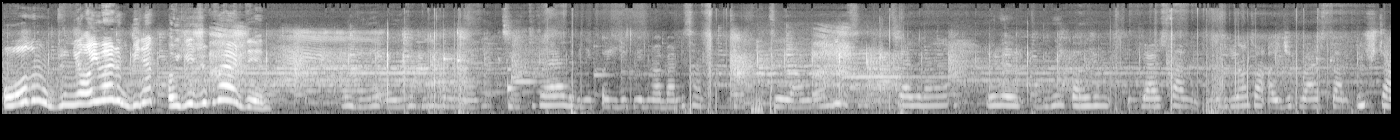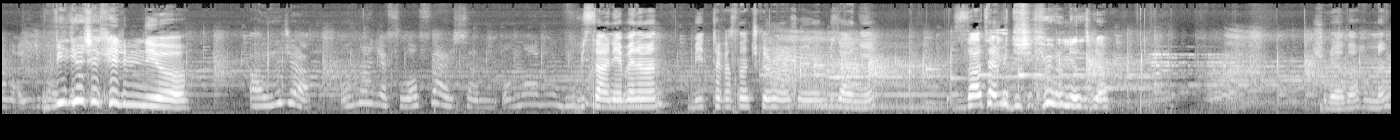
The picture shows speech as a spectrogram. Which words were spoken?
Oğlum dünyayı verdin. Bilek ayıcık verdin. Ne Herhalde binek ayıcık verim. Ben bir tane tilki yani. Ben bir bana böyle binek ayıcık versem, milyon tane ayıcık versem, üç tane ayıcık versem. Video çekelim diyor. Ayrıca onlarca fluff versem, onlarca bir, Bir saniye ben hemen bir takasından çıkıyorum hemen söylüyorum. Bir saniye. Zaten video çekiyorum yazacağım. Şuraya da hemen.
